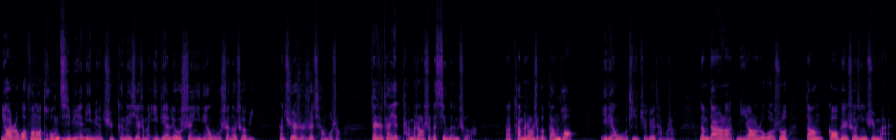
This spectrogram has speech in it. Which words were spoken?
你要如果放到同级别里面去，跟那些什么1.6升、1.5升的车比，那确实是强不少。但是它也谈不上是个性能车啊，啊，谈不上是个钢炮。一点五 T 绝对谈不上。那么当然了，你要如果说当高配车型去买，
